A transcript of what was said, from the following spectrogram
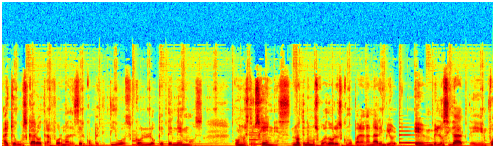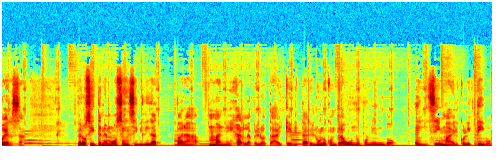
Hay que buscar otra forma de ser competitivos con lo que tenemos, con nuestros genes. No tenemos jugadores como para ganar en, velocidad, en fuerza. Pero sí tenemos sensibilidad para manejar la pelota. Hay que evitar el uno contra uno poniendo encima el colectivo.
